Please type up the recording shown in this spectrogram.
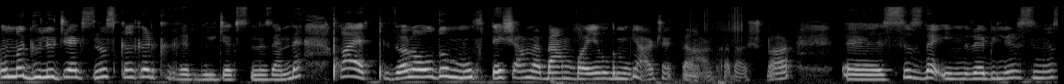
Ona güleceksiniz. Kıkır kıkır güleceksiniz hem de. Gayet güzel oldu. Muhteşem ve ben bayıldım gerçekten arkadaşlar. Ee, siz de indirebilirsiniz.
